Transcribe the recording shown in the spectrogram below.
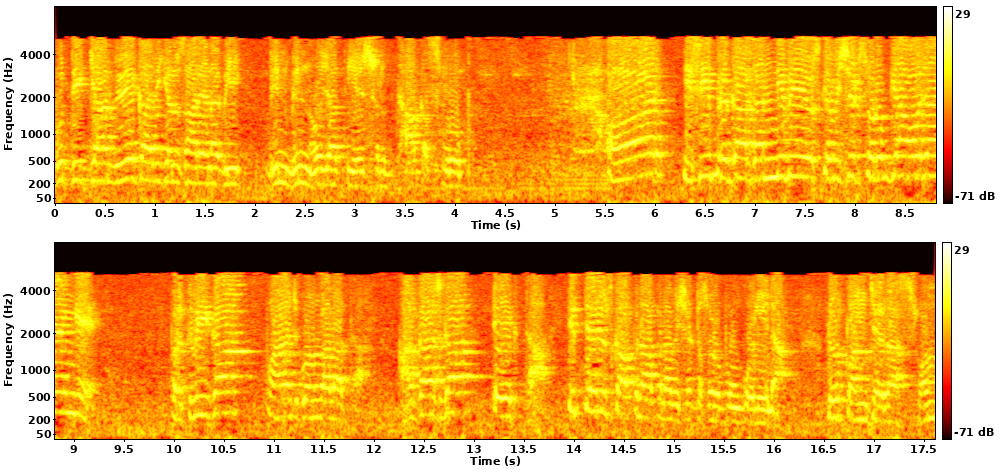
बुद्धि ज्ञान विवेक आदि के अनुसार भी भिन्न भिन्न हो जाती है श्रद्धा का स्वरूप। और इसी प्रकार अन्य भी उसके विशिष्ट स्वरूप क्या हो जाएँगे? पृथ्वी का पाँच गुण वाला था, आकाश का एक था, इत्यादि उसका अपना अपना विशिष्ट स्वरूपों को लेना। रूपम चेदा स्वम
